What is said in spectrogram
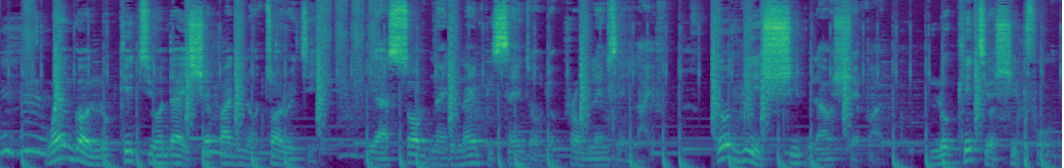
Mm-hmm. When God locates you under a shepherding authority, he has solved 99% of your problems in life. Don't be a sheep without shepherd. Locate your sheepfold.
